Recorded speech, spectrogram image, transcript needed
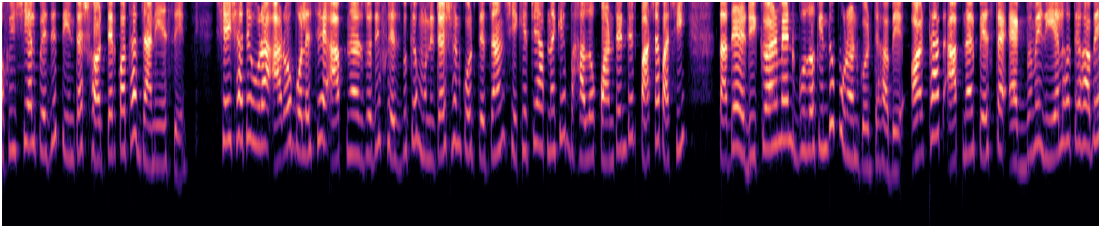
অফিসিয়াল পেজে তিনটা শর্তের কথা জানিয়েছে। সেই সাথে ওরা আরও বলেছে, আপনার যদি ফেসবুকে মনিটাইজেশন করতে চান, সেক্ষেত্রে আপনাকে ভালো কন্টেন্টের পাশাপাশি তাদের রিকোয়ারমেন্টগুলো কিন্তু পূরণ করতে হবে। অর্থাৎ আপনার পেজটা একদমই রিয়েল হতে হবে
